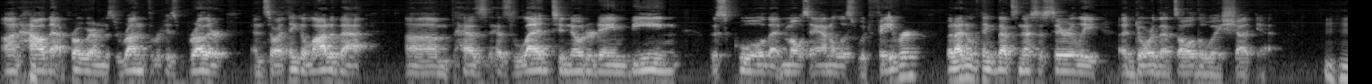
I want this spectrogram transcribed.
on how that program is run through his brother, and so I think a lot of that um, has has led to Notre Dame being the school that most analysts would favor. But I don't think that's necessarily a door that's all the way shut yet. Mm-hmm.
